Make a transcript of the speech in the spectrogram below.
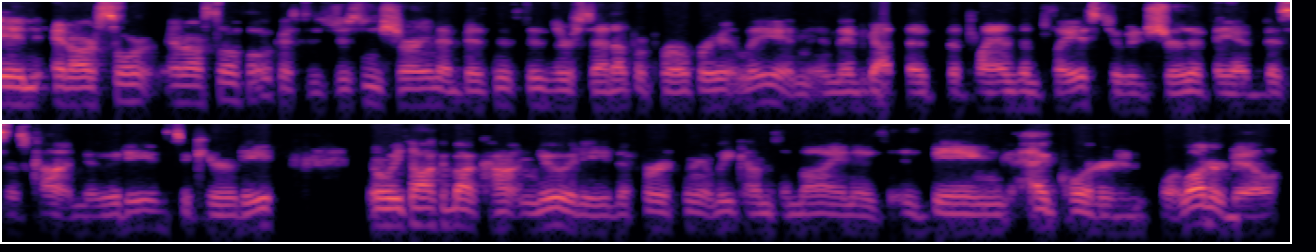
in, in our sort and our sole focus is just ensuring that businesses are set up appropriately and, and they've got the, the plans in place to ensure that they have business continuity and security. When we talk about continuity, the first thing that we come to mind is, is being headquartered in Fort Lauderdale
